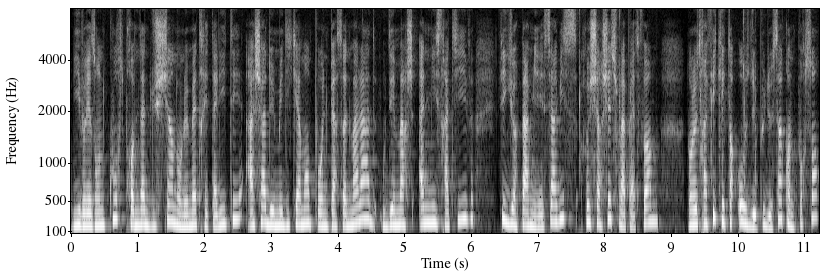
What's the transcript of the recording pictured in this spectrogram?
livraison de courses, promenade du chien dont le maître est alité, achat de médicaments pour une personne malade ou démarches administratives figurent parmi les services recherchés sur la plateforme, dont le trafic est en hausse de plus de 50%,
